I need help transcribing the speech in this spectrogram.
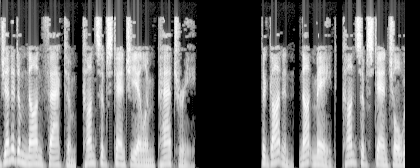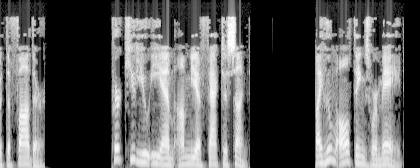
Genitum non factum, consubstantialum patri. Begotten, not made, consubstantial with the Father. Per quem omnia facta sunt. By whom all things were made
